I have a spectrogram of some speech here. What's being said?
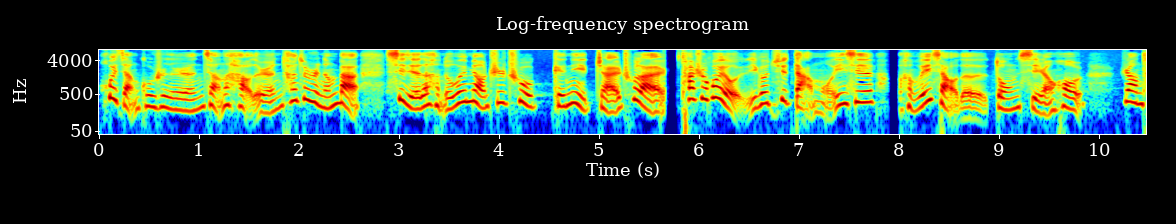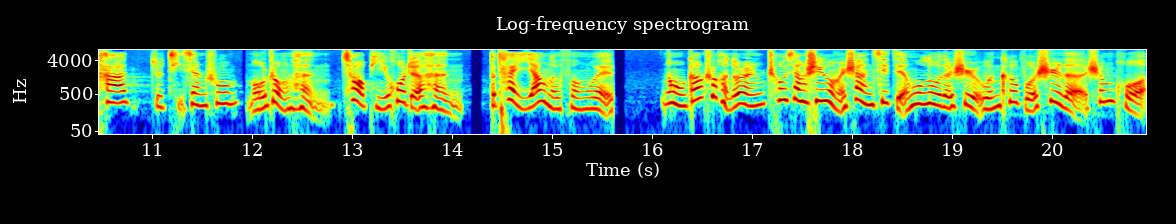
会讲故事的人，讲得好的人，他就是能把细节的很多微妙之处给你摘出来，他是会有一个去打磨一些很微小的东西，然后。让它就体现出某种很俏皮或者很不太一样的风味。那我刚说很多人抽象，是因为我们上一期节目录的是文科博士的生活。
